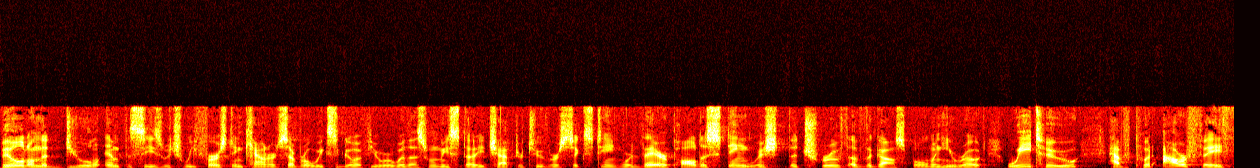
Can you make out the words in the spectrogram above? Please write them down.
build on the dual emphases which we first encountered several weeks ago, if you were with us when we studied chapter 2, verse 16. Where there, Paul distinguished the truth of the gospel when he wrote, We too have put our faith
